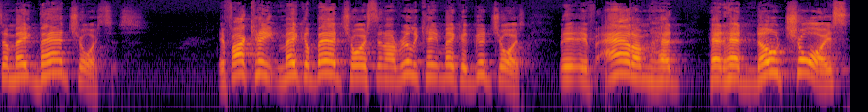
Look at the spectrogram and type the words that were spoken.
to make bad choices. If I can't make a bad choice, then I really can't make a good choice. If Adam had had, had no choice,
